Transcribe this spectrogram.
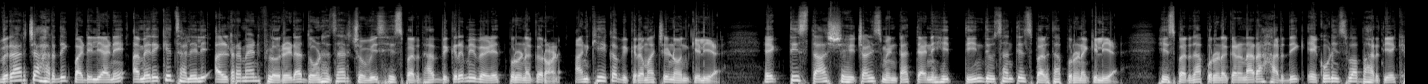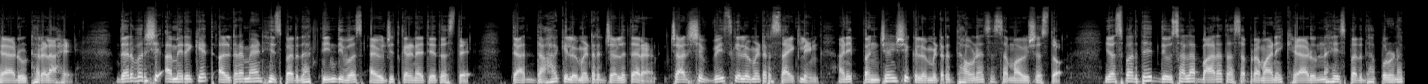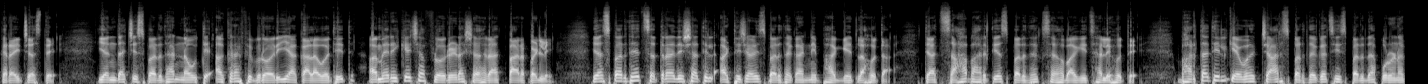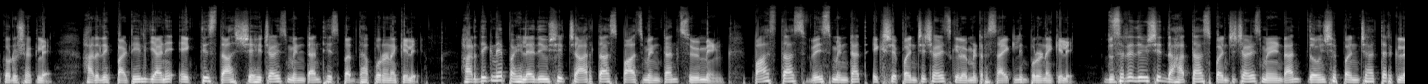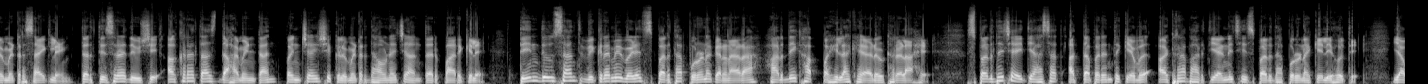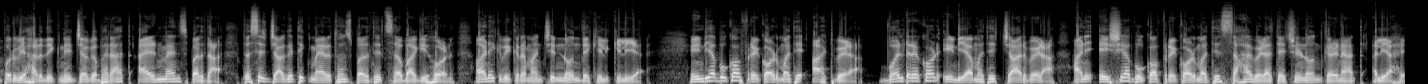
विरारच्या हार्दिक पाटील याने अमेरिकेत झालेली अल्ट्रामॅन फ्लोरिडा दोन हजार चोवीस ही स्पर्धा विक्रमी वेळेत पूर्ण करून आणखी एका विक्रमाची नोंद केली आहे. एकतीस तास शेहेचाळीस मिनिटात त्याने ही तीन दिवसांतील स्पर्धा पूर्ण केली आहे. ही स्पर्धा पूर्ण करणारा हार्दिक एकोणीसवा भारतीय खेळाडू ठरला आहे. दरवर्षी अमेरिकेत अल्ट्रामॅन ही स्पर्धा तीन दिवस आयोजित करण्यात येत असते. त्यात दहा किलोमीटर जलतरण चारशे वीस किलोमीटर सायकलिंग आणि पंच्याऐंशी किलोमीटर धावण्याचा समावेश असतो. या स्पर्धेत दिवसाला बारा तासाप्रमाणे खेळाडूंना ही स्पर्धा पूर्ण करायची असते. यंदाची स्पर्धा नऊ ते अकरा फेब्रुवारी या कालावधीत अमेरिकेच्या फ्लोरिडा शहरात पार पडले. या स्पर्धेत सतरा देशातील अठ्ठेचाळीस स्पर्धकांनी भाग घेतला होता. त्यात सहा भारतीय स्पर्धक सहभागी झाले होते. भारतातील केवळ चार स्पर्धकच ही स्पर्धा पूर्ण करू शकले. हार्दिक पाटील याने एकतीस तास शेहेचाळीस मिनिटांत ही स्पर्धा पूर्ण केली. हार्दिकने पहिल्या दिवशी चार तास पाच मिनिटांत स्विमिंग पाच तास वीस मिनिटात एकशे पंचेचाळीस किलोमीटर सायकलिंग पूर्ण केली. दुसऱ्या दिवशी दहा तास पंचेचाळीस मिनिटांत दोनशे पंच्याहत्तर किलोमीटर सायकलिंग तर तिसऱ्या दिवशी अकरा तास दहा मिनिटांत पंच्याऐंशी किलोमीटर धावण्याचे अंतर पार केले. तीन दिवसांत विक्रमी वेळेत स्पर्धा पूर्ण करणारा हार्दिक हा पहिला खेळाडू ठरला आहे. स्पर्धेच्या इतिहासात आतापर्यंत केवळ अठरा भारतीयांनीच ही स्पर्धा पूर्ण केली होती. यापूर्वी हार्दिकने जगभरात आयर्नमॅन स्पर्धा तसेच जागतिक मॅरेथॉन स्पर्धेत सहभागी होऊन अनेक विक्रमांची नोंद देखील केली आहे. इंडिया बुक ऑफ रेकॉर्डमध्ये आठ वेळा वर्ल्ड रेकॉर्ड इंडियामध्ये चार वेळा आणि एशिया बुक ऑफ रेकॉर्डमध्ये सहा वेळा त्याची नोंद करण्यात आली आहे.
